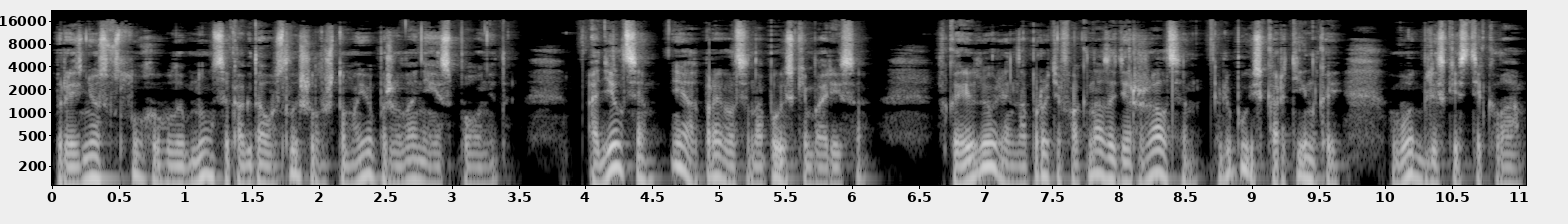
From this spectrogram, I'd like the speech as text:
произнес вслух и улыбнулся, когда услышал, что мое пожелание исполнит. Оделся и отправился на поиски Бориса. В коридоре напротив окна задержался, любуясь картинкой, в отблеске стекла.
